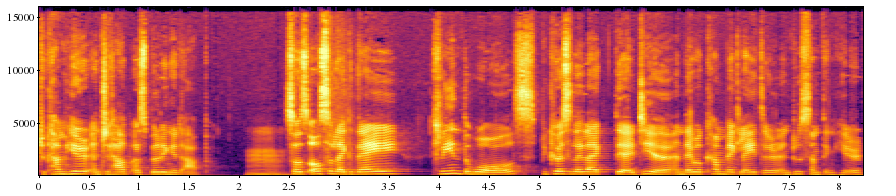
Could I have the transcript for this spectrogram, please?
to come here and to help us building it up. Hmm. so it's also like they cleaned the walls because they like the idea and they will come back later and do something here.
